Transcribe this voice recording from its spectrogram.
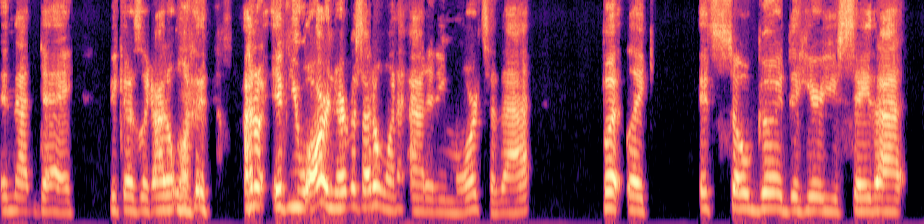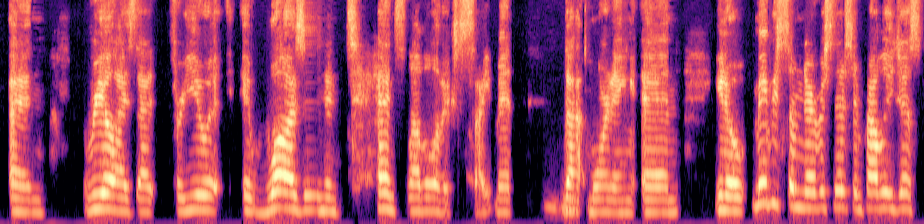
in that day because, like, I don't want to, I don't, if you are nervous, I don't want to add any more to that. But, like, it's so good to hear you say that and realize that for you, it, it was an intense level of excitement mm-hmm. that morning. And, you know, maybe some nervousness and probably just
